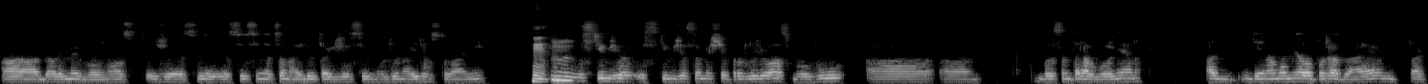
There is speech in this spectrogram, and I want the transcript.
a dali mi volnost, že jestli, jestli si něco najdu, takže si můžu najít hostování. Hmm. S, tím, že, s tím, že jsem ještě prodlužoval smlouvu a, a byl jsem teda uvolněn a Dynamo mělo pořád zájem, tak,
